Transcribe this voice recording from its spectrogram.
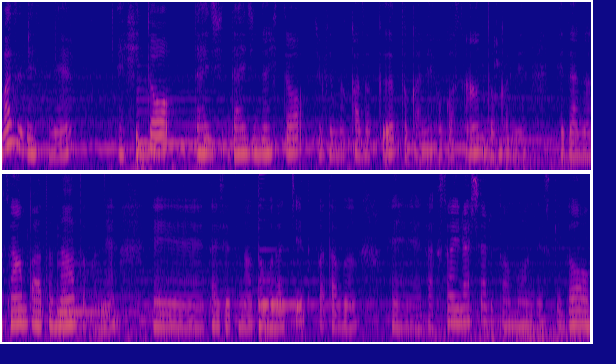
まずですね人大事大事な人自分の家族とかねお子さんとかね旦那さんパートナーとかね、えー、大切なお友達とか多分、えー、たくさんいらっしゃると思うんですけど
